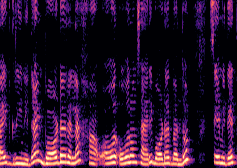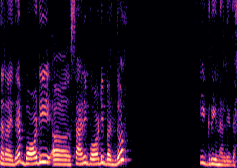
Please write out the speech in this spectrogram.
ಲೈಟ್ ಗ್ರೀನ್ ಇದೆ. ಆ್ಯಂಡ್ ಬಾರ್ಡರ್ ಎಲ್ಲ ಓವರ್ ಆಲ್ ಸ್ಯಾರಿ ಬಾರ್ಡರ್ ಬಂದು ಸೇಮ್ ಇದೇ ಥರ ಇದೆ. ಬಾಡಿ ಸ್ಯಾರಿ ಬಾಡಿ ಬಂದು ಈ ಗ್ರೀನಲ್ಲಿದೆ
